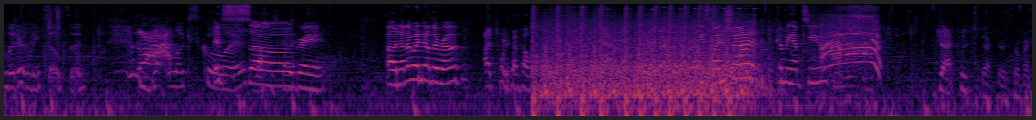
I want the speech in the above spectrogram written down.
literally tilted. Ah! But looks cooler. It's so great. Oh, another one down the road. I have 25 health. Jack, put me back up there. He's one shot coming up to you. Jack, please. Jack, there's so many.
